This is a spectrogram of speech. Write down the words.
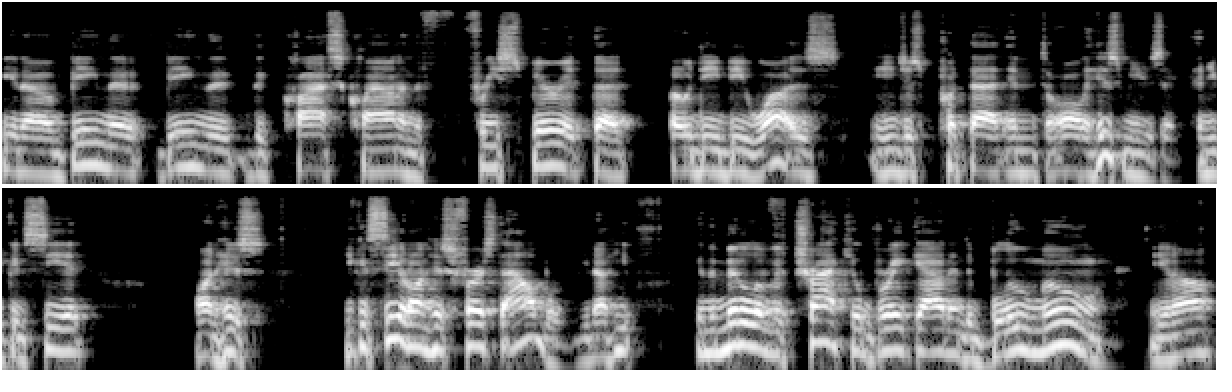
you know, being the, being the, the class clown and the free spirit that ODB was, he just put that into all of his music. And you can see it on his you can see it on his first album. You know, he in the middle of a track he'll break out into Blue Moon, you know,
